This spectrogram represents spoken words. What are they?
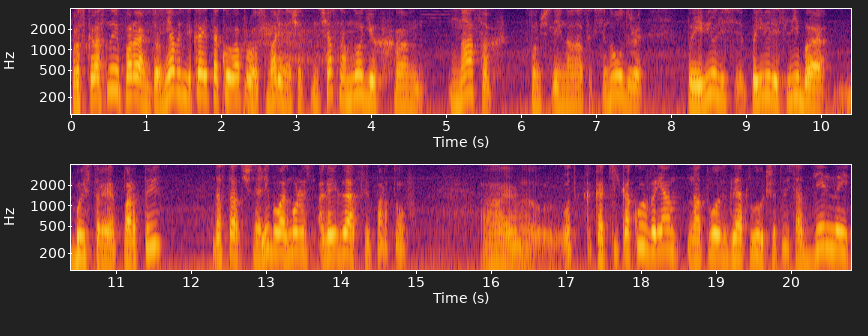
про скоростные параметры. У меня возникает такой вопрос. Смотри, значит, сейчас на многих э, НАСах, в том числе и на НАСах Synology, появились, появились либо быстрые порты достаточно, либо возможность агрегации портов. Э, вот какие, какой вариант, на твой взгляд, лучше? То есть отдельный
